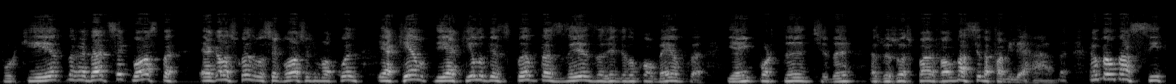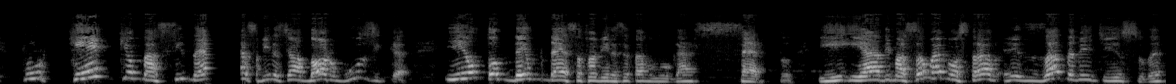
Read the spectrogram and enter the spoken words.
Porque, na verdade, você gosta, é aquelas coisas, você gosta de uma coisa, e aquilo, e aquilo que tantas vezes a gente não comenta, e é importante, né? As pessoas param e falam, nasci na família errada. Eu não nasci. Por que, que eu nasci nessa família se eu adoro música? E eu estou dentro dessa família, você está no lugar certo. E, e, a animação vai mostrar exatamente isso, né?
